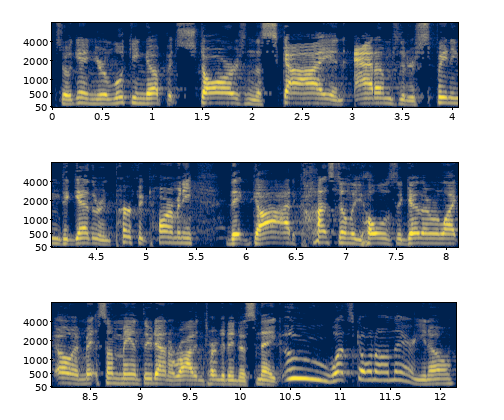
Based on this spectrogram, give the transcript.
So again, you're looking up at stars in the sky and atoms that are spinning together in perfect harmony that God constantly holds together. And we're like, oh, and some man threw down a rod and turned it into a snake. Ooh, what's going on there, you know?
